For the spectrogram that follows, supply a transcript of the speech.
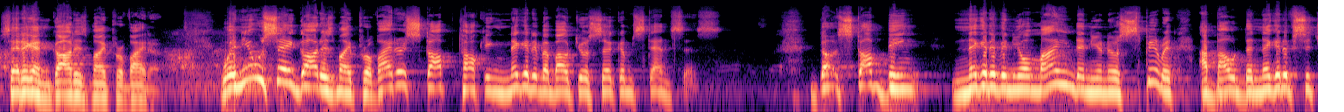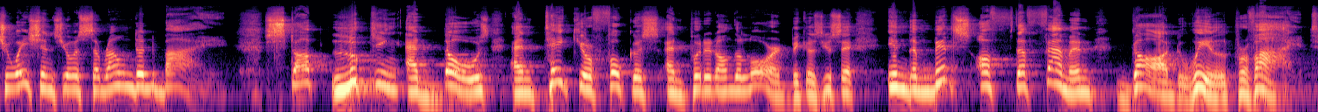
Say it again God is my provider. When you say God is my provider, stop talking negative about your circumstances. Stop being negative in your mind and in your spirit about the negative situations you're surrounded by. Stop looking at those and take your focus and put it on the Lord because you say, in the midst of the famine, God will provide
